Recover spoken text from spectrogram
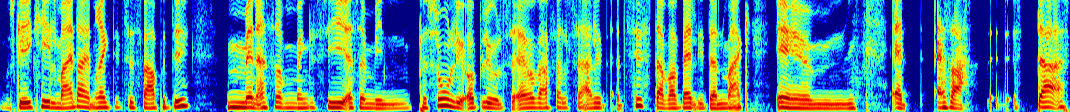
måske ikke helt mig, der er den rigtige til at svare på det. Men altså, man kan sige, altså min personlige oplevelse er jo i hvert fald særligt, at sidst der var valg i Danmark, øhm, at altså, der,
